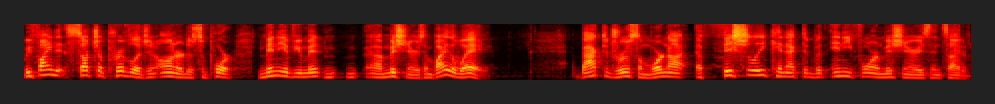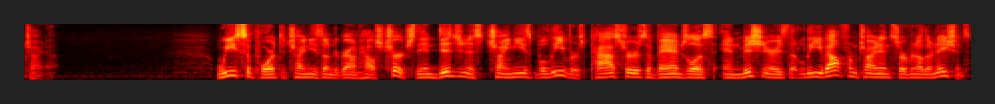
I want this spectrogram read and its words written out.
we find it such a privilege and honor to support many of you uh, missionaries. And by the way, back to Jerusalem, we're not officially connected with any foreign missionaries inside of China. We support the Chinese Underground House Church, the indigenous Chinese believers, pastors, evangelists, and missionaries that leave out from China and serve in other nations.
